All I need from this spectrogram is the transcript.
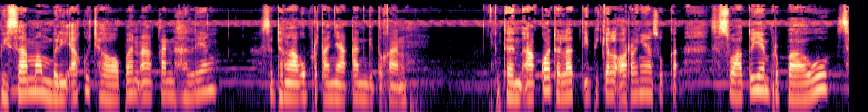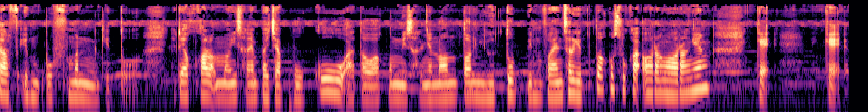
bisa memberi aku jawaban akan hal yang sedang aku pertanyakan gitu kan. Dan aku adalah tipikal orang yang suka sesuatu yang berbau self improvement gitu. Jadi aku kalau mau misalnya baca buku atau aku misalnya nonton YouTube influencer gitu tuh aku suka orang-orang yang kayak kayak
